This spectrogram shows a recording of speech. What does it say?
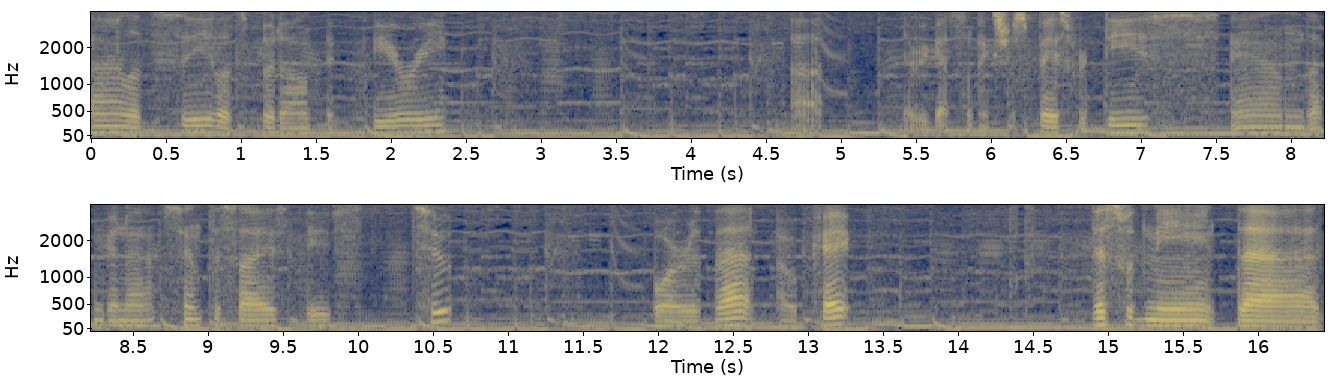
Uh, let's see, let's put on the Fury. Uh, there we got some extra space for these, and I'm gonna synthesize these two for that, okay. This would mean that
